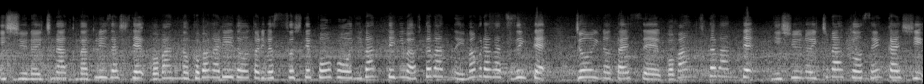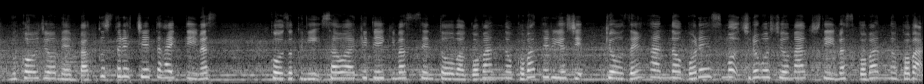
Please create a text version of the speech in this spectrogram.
1周の1マークまくり出しで5番の小馬がリードを取ります。そして後方2番手には2番の今村が続いて上位の体勢5番2番で2周の1マークを旋回し向こう上面バックストレッチへと入っています。後続に差を開けていきます。先頭は5番の小バ照義今日前半の5レースも白星をマークしています。5番の小バ。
